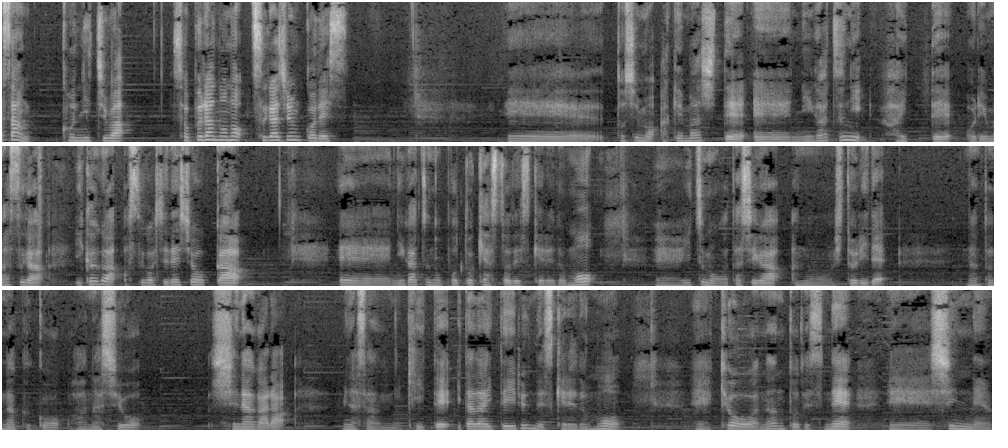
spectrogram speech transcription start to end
さんこんにちは。ソプラノの菅純子です、えー年も明けまして、えー2月に入っておりますがいかがお過ごしでしょうか、えー2月のポッドキャストですけれども、えーいつも私があの一人でなんとなくこうお話をしながら皆さんに聞いていただいているんですけれども、えー今日はなんとですね、えー新年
